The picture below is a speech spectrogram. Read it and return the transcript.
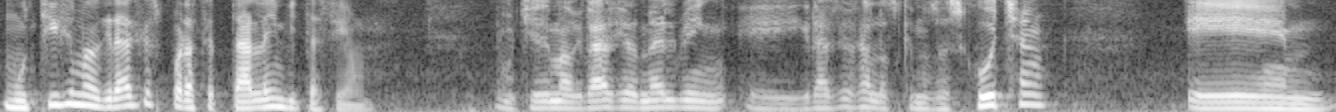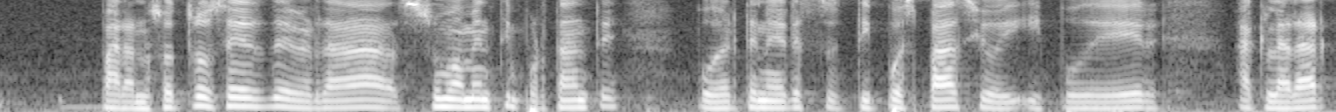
Muchísimas gracias por aceptar la invitación. Muchísimas gracias, Melvin. y gracias a los que nos escuchan. Eh, para nosotros es de verdad sumamente importante poder tener este tipo de espacio y, poder aclarar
